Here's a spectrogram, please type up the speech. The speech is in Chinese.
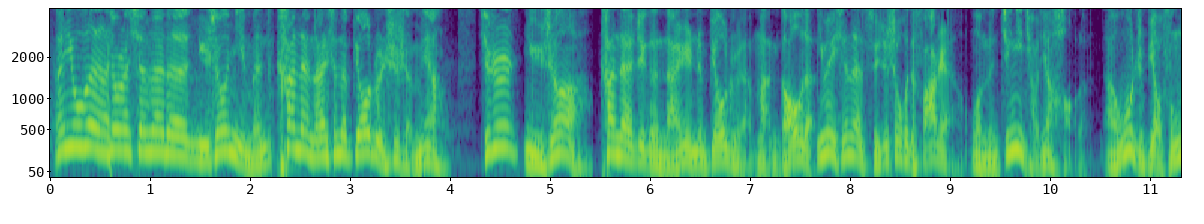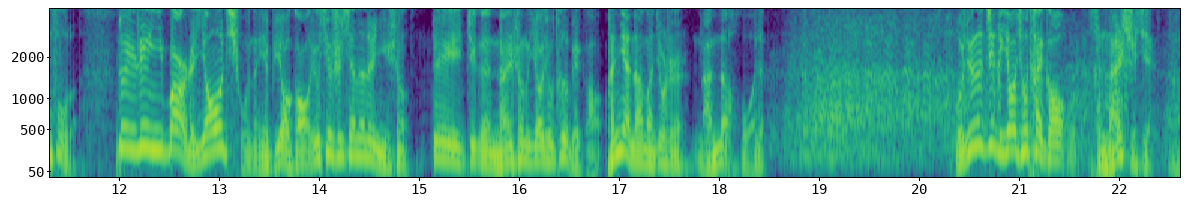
那又问啊，就是现在的女生，你们看待男生的标准是什么呀？其实女生啊，看待这个男人的标准啊，蛮高的。因为现在随着社会的发展，我们经济条件好了啊，物质比较丰富了，对另一半的要求呢也比较高。尤其是现在的女生，对这个男生的要求特别高。很简单嘛，就是男的活着。我觉得这个要求太高，很难实现啊。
